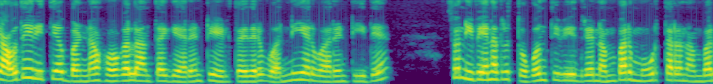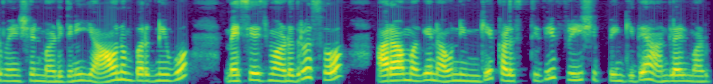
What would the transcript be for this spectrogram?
ಯಾವುದೇ ರೀತಿಯ ಬಣ್ಣ ಹೋಗಲ್ಲ ಅಂತ ಗ್ಯಾರಂಟಿ ಹೇಳ್ತಾ ಇದ್ದಾರೆ. ಒನ್ ಇಯರ್ ವಾರಂಟಿ ಇದೆ. ಸೊ, ನೀವೇನಾದರೂ ತೊಗೊತೀವಿ ಇದ್ದರೆ ನಂಬರ್ ಮೂರು ಥರ ನಂಬರ್ ಮೆನ್ಷನ್ ಮಾಡಿದ್ದೀನಿ. ಯಾವ ನಂಬರ್ಗೆ ನೀವು ಮೆಸೇಜ್ ಮಾಡಿದ್ರು ಸೊ ಆರಾಮಾಗಿ ನಾವು ನಿಮಗೆ ಕಳಿಸ್ತೀವಿ. ಫ್ರೀ ಶಿಪ್ಪಿಂಗ್ ಇದೆ, ಆನ್ಲೈನ್ ಮಾಡಿ,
